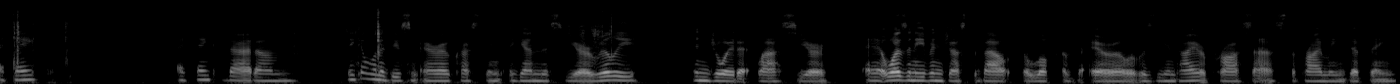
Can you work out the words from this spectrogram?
I think I think that um, I think I want to do some arrow cresting again this year. I really enjoyed it last year. And it wasn't even just about the look of the arrow, it was the entire process the priming, dipping,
